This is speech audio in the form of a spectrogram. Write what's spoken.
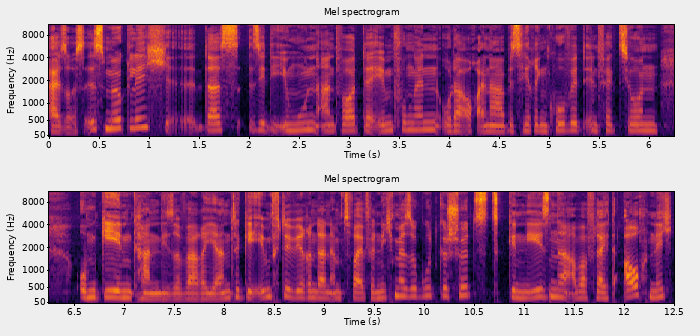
Also es ist möglich, dass sie die Immunantwort der Impfungen oder auch einer bisherigen Covid-Infektion umgehen kann, diese Variante. Geimpfte wären dann im Zweifel nicht mehr so gut geschützt, Genesene aber vielleicht auch nicht.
